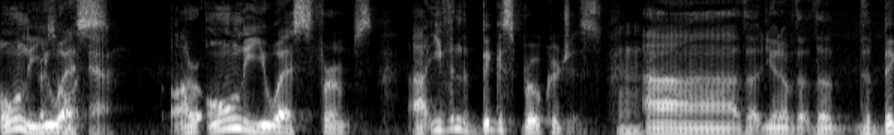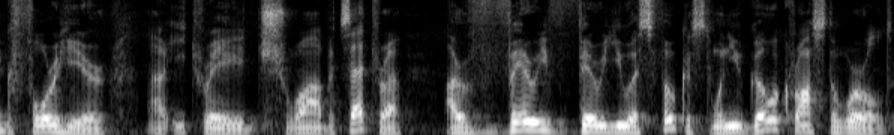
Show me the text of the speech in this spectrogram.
only That's U.S. yeah. Are only U.S. firms. Uh, even the biggest brokerages, uh, the you know the, the the big four here, uh, E-Trade, Schwab, etc., are very very U.S. focused. When you go across the world,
